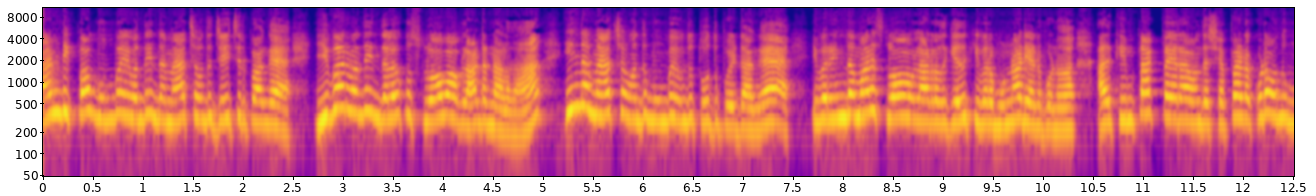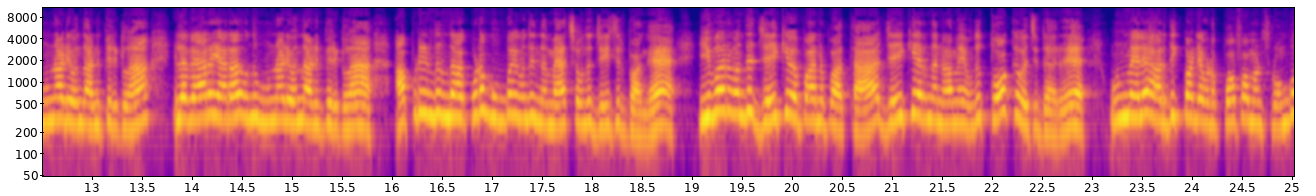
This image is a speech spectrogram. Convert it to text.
கண்டிப்பா மும்பை வந்து இந்த மேட்சை வந்து ஜெயிச்சிருப்பாங்க. இவர் வந்து இந்த அளவுக்கு ஸ்லோவா விளையாண்டனால தான் இந்த மேட்சை வந்து மும்பை வந்து தோத்து போயிட்டாங்க. இவர் இந்த மாதிரி ஸ்லோவா விளையாடுறதுக்கு எதுக்கு இவரை முன்னாடி அனுப்பணும்? அதுக்கு இம்பாக்ட் பிளேயரா வந்த ஷெப்பர்டை கூட வந்து முன்னாடி வந்து அனுப்பியிருக்கலாம். இல்ல வேற யாராவது வந்து முன்னாடி வந்து அனுப்பியிருக்கலாம். அப்படி இருந்திருந்தா கூட மும்பை வந்து இந்த மேட்சை வந்து ஜெயிச்சிருப்பாங்க. இவர் வந்து ஜெயிக்க வைப்பார்னு பார்த்தா ஜெயிக்க இருந்த நிலைமையை வந்து தோக்க வச்சுட்டாரு. உண்மையிலே ஹர்திக் பாண்டியாவோட பெர்ஃபார்மன்ஸ் ரொம்ப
